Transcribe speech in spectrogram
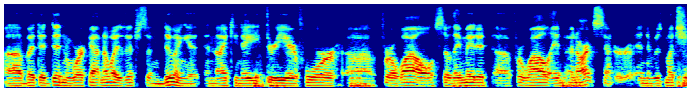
uh, but it didn't work out. Nobody was interested in doing it in 1983 or four uh, for a while. So they made it uh, for a while in an art center, and it was much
